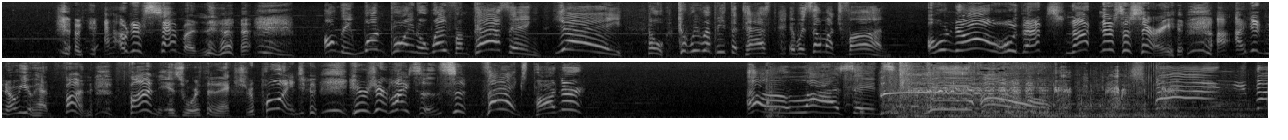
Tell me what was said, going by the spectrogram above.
Out of seven. Only one point away from passing! Yay! Oh, can we repeat the test? It was so much fun. oh no, that's not necessary. I, I didn't know you had fun. Fun is worth an extra point. Here's your license. Thanks, partner! A license! Yeehaw! SpongeBob!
